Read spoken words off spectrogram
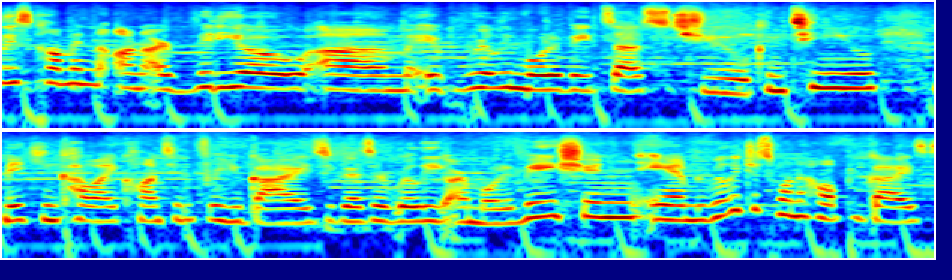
please comment on our video. Um, it really motivates us to continue making kawaii content for you guys. You guys are really our motivation and we really just want to help you guys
